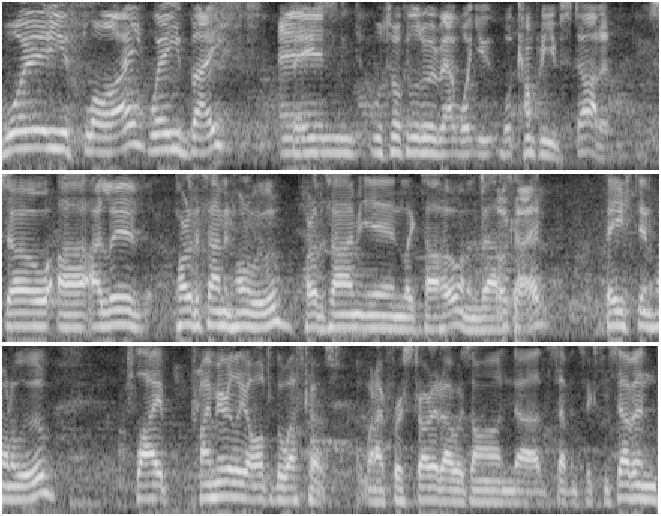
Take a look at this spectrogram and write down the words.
where do you fly? Where are you based? And Based- we'll talk a little bit about what you what company you've started. So uh, I live part of the time in Honolulu, part of the time in Lake Tahoe on the Nevada Okay. side. Based in Honolulu, fly primarily all to the West Coast. When I first started, I was on uh, the 767,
